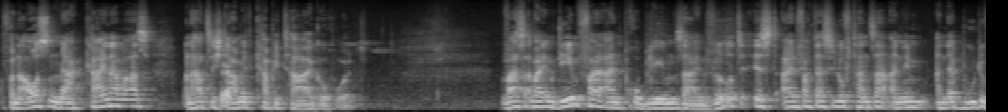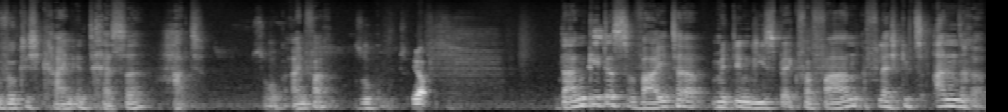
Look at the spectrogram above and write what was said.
Von außen merkt keiner was, man hat sich ja. damit Kapital geholt. Was aber in dem Fall ein Problem sein wird, ist einfach, dass die Lufthansa an, dem, an der Bude wirklich kein Interesse hat. So einfach, so gut. Ja. Dann geht es weiter mit dem Leaseback-Verfahren. Vielleicht gibt es andere.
